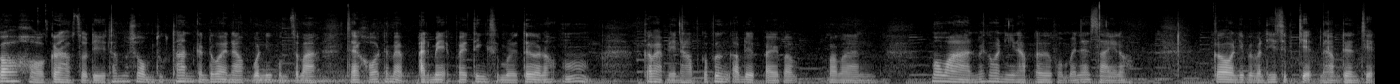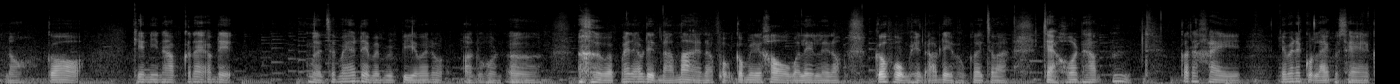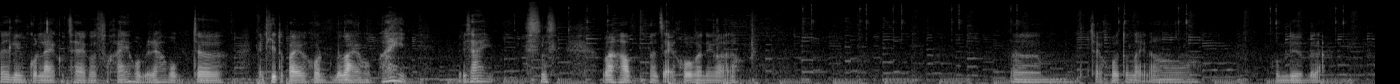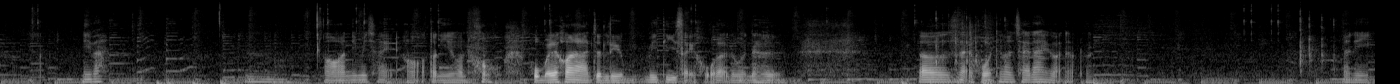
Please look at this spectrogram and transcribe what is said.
ก็ขอกราบสวัสดีท่านผู้ชมทุกท่านกันด้วยนะครับ วันนี้ผมจะมาแจกโค้ดในแบบ Anime Fighting Simulator เนาะอืมก็แบบนี้นะครับ ก็เพิ่งอัปเดตไปประประมาณเมื่อวานไม่ก็วันนี้นะครับ เออผมไม่แน่ใจเนาะ ก็วันนี้เป็นวันที่ 17 นะครับ เดือน 7 เนาะ ก็เกมนี้นะครับก็ได้อัปเดต เหมือนจะไม่อัปเดตมาเป็นปีไหมทุกอ๋อทุกคน เออ เออแบบไม่ได้อัปเดตนานมากนะ ผมก็ไม่ได้เข้ามาเล่นเลยเนาะ ก็ผมเห็นอัปเดตผมก็เลยจะมาแจกโค้ดครับ อืมก็ถ้าใคร ยังไม่ได้กดไลค์กดแชร์ก็อย่าลืมกดไลค์กดแชร์กด subscribe ให้ผมด้วยนะครับผมเจอกันที่ต่อไปทุกคนบ๊ายบายครับผมเฮ้ยไม่ใช่ มาครับมาแจกโค้ดกันดีกว่าเนาะเอ่มแจกโค้ดตรงไหนเนาะผมลืมไปละนี่ปะอ๋ออันนี้ไม่ใช่ อ๋อ ตอนนี้คนผมไม่ได้ข้อนานจนลืมวิธีใส่โค้ดแล้วทุกคนนะเออเราใส่โค้ดที่มันใช้ได้ก่อนนะอันนี้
